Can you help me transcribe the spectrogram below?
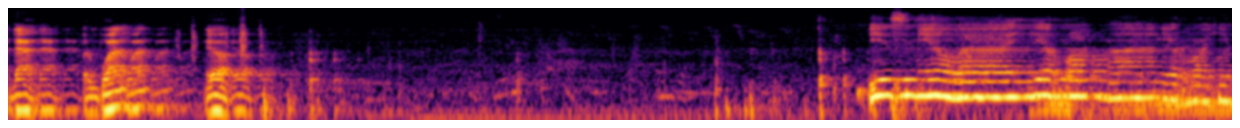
ada perempuan? Ya Bismillahirrahmanirrahim.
